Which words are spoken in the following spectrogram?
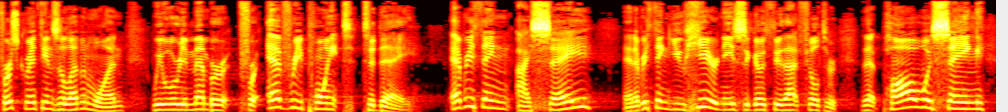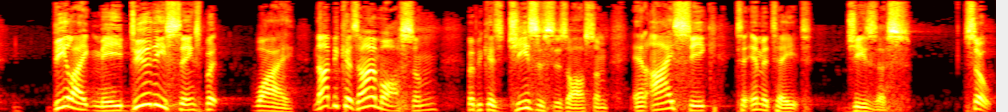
1 Corinthians 11, 1, we will remember for every point today. Everything I say and everything you hear needs to go through that filter. That Paul was saying, be like me, do these things, but why? Not because I'm awesome, but because Jesus is awesome and I seek to imitate Jesus. So,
